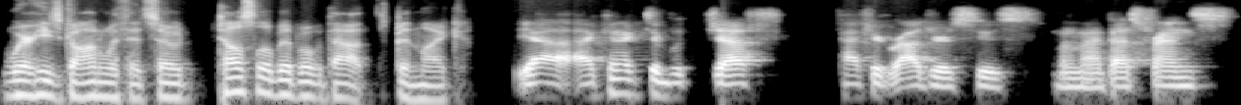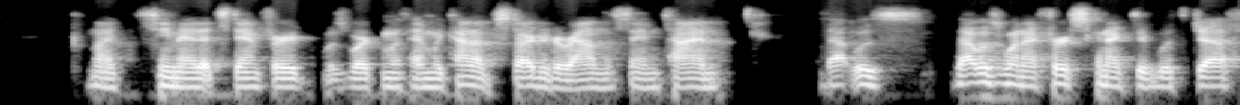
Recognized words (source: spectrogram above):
where he's gone with it. So tell us a little bit about what that's been like. Yeah, I connected with Jeff Patrick Rogers, who's one of my best friends. My teammate at Stanford was working with him. We kind of started around the same time. That was that was when I first connected with Jeff.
